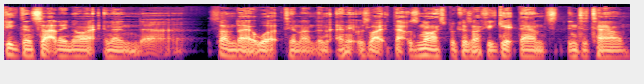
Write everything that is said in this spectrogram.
gigged on Saturday night and then uh, Sunday I worked in London, and it was like that was nice because I could get down into town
